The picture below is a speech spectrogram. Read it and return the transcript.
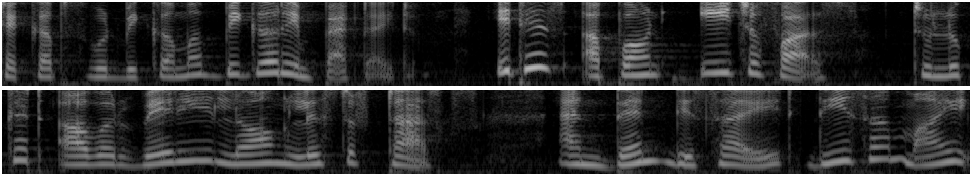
checkups would become a bigger impact item. It is upon each of us to look at our very long list of tasks and then decide these are my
